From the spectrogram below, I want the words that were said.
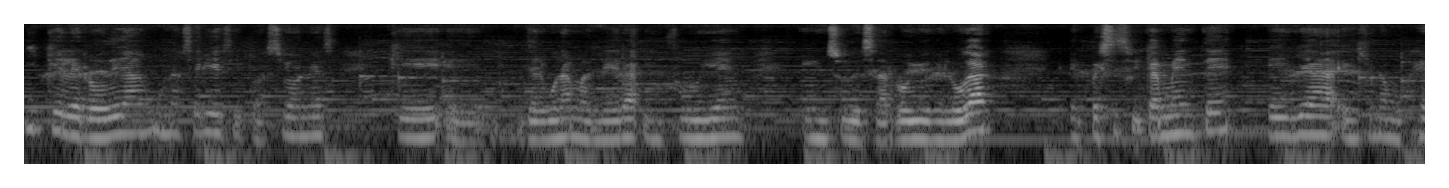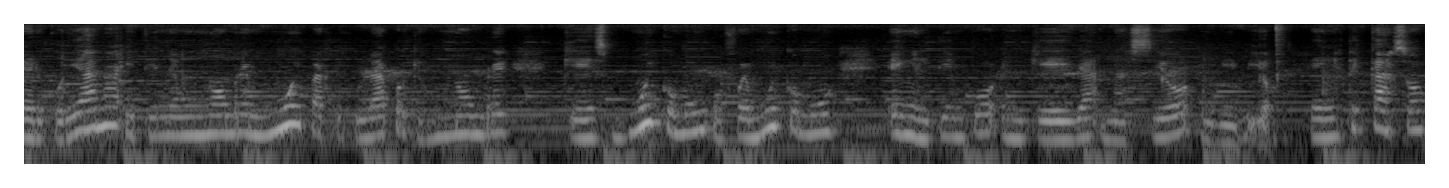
y que le rodean una serie de situaciones que eh, de alguna manera influyen en su desarrollo en el hogar. Específicamente, ella es una mujer coreana y tiene un nombre muy particular porque es un nombre que es muy común o fue muy común en el tiempo en que ella nació y vivió. En este caso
